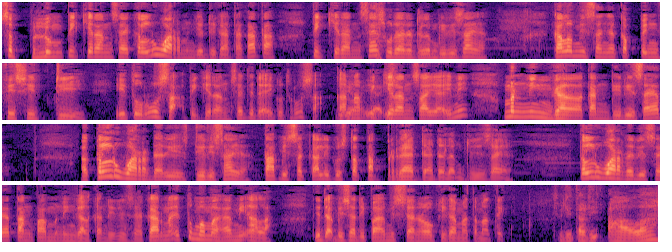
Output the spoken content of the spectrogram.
Sebelum pikiran saya keluar menjadi kata-kata, pikiran saya sudah ada dalam diri saya. Kalau misalnya keping VCD itu rusak, pikiran saya tidak ikut rusak. Karena ya, ya, pikiran ya. saya ini meninggalkan diri saya Eh, keluar dari diri saya, tapi sekaligus tetap berada dalam diri saya. Keluar dari saya tanpa meninggalkan diri saya. Karena itu memahami Allah. Tidak bisa dipahami secara logika matematik. Jadi tadi Allah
